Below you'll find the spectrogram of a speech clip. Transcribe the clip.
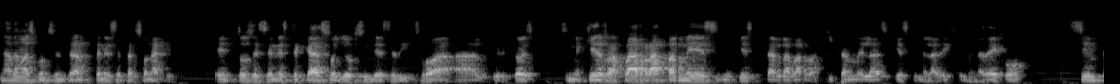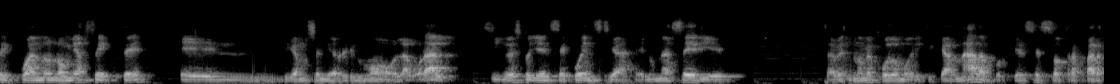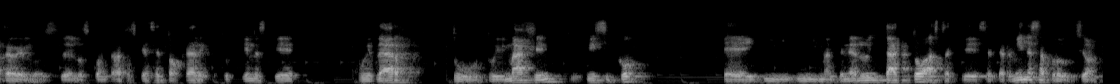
Nada más concentrarte en ese personaje. Entonces, en este caso, yo sí les he dicho a, los directores, si me quieres rapar, rápame, si me quieres quitar la barba, quítamela, si quieres que me la deje, me la dejo, siempre y cuando no me afecte, en, digamos, en mi ritmo laboral. Si yo estoy en secuencia en una serie, ¿sabes? No me puedo modificar nada porque esa es otra parte de los, de los contratos que se toca, de que tú tienes que cuidar tu, tu imagen, tu físico, eh, y, mantenerlo intacto hasta que se termine esa producción.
